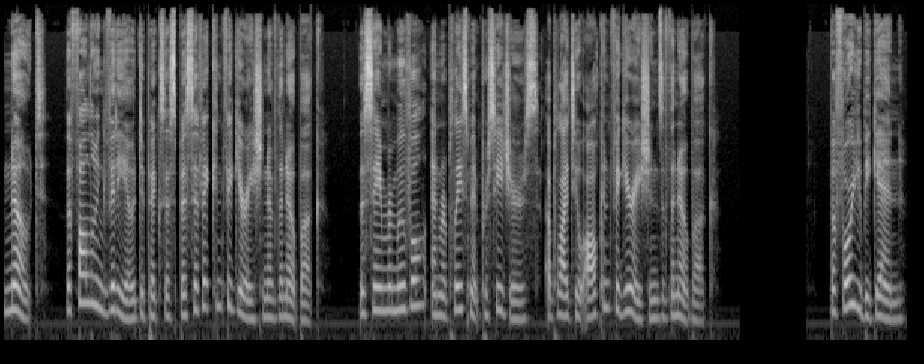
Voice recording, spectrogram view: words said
Note: the following video depicts a specific configuration of the notebook. The same removal and replacement procedures apply to all configurations of the notebook. Before you begin,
